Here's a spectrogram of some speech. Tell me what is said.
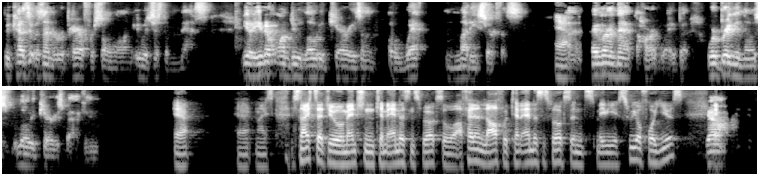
because it was under repair for so long. It was just a mess. You know, you don't want to do loaded carries on a wet, muddy surface. Yeah, Uh, I learned that the hard way, but we're bringing those loaded carries back in. yeah, yeah, nice. It's nice that you mentioned Tim Anderson's work. So I fell in love with Tim Anderson's work since maybe three or four years. Yeah.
